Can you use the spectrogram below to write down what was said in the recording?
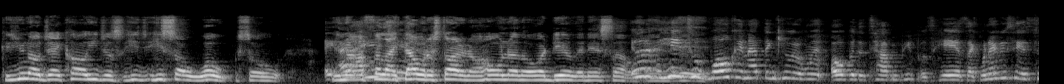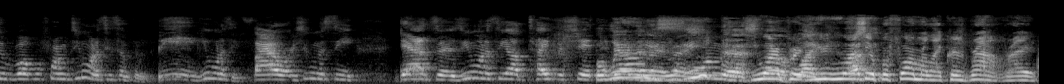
cause you know J Cole, he just he he's so woke. So you know I- I, feel like yeah. that would have started a whole nother ordeal in itself. It would have been he too woke, and I think he would have went over the top in people's heads. Like whenever you see a Super Bowl performance, you want to see something big. You want to see fireworks. You want to see dancers. You want to see all type of shit. But we during already the right. seen performance- that You want to stuff. Like, you, you want to see a performer like Chris Brown, right?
